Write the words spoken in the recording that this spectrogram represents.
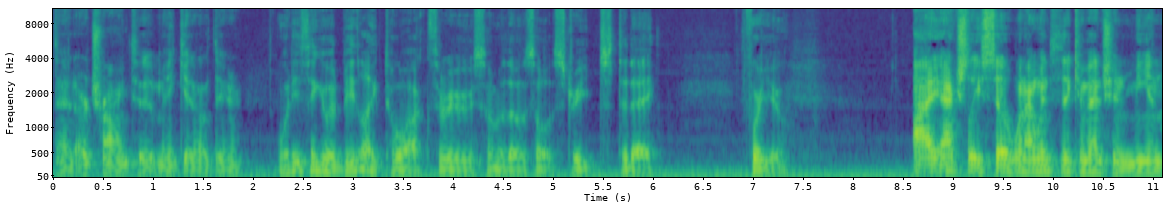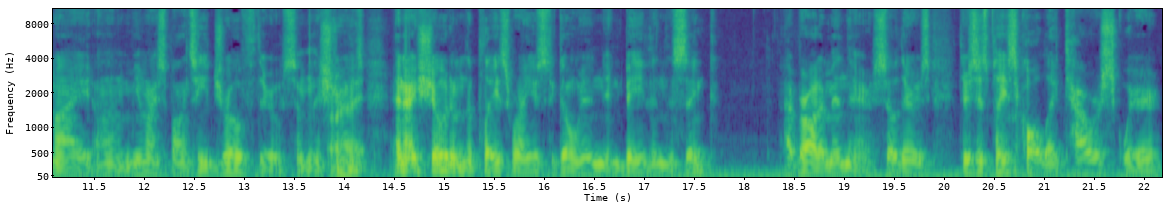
that are trying to make it out there. What do you think it would be like to walk through some of those old streets today for you? I actually so when I went to the convention, me and my um, me and my sponsor he drove through some of the streets, right. and I showed him the place where I used to go in and bathe in the sink. I brought him in there. So there's there's this place called like Tower Square.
